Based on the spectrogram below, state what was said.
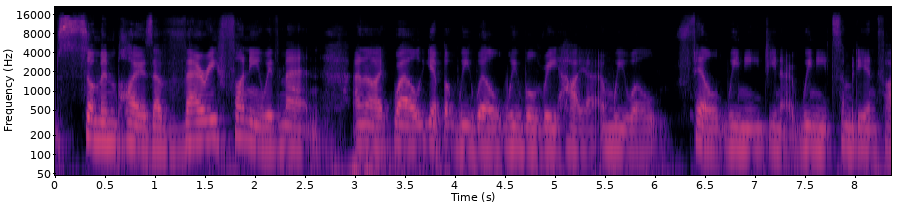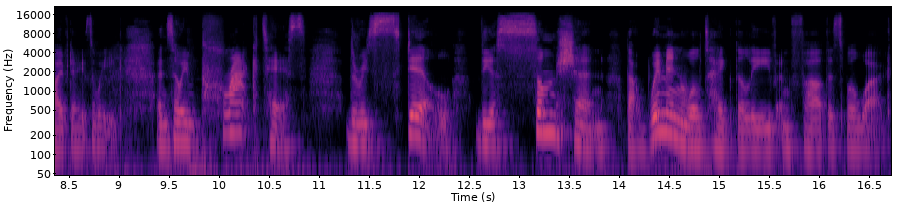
some employers are very funny with men and are like, well, yeah, but we will we will rehire and we will fill we need, you know, we need somebody in 5 days a week. And so in practice there is still the assumption that women will take the leave and fathers will work.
